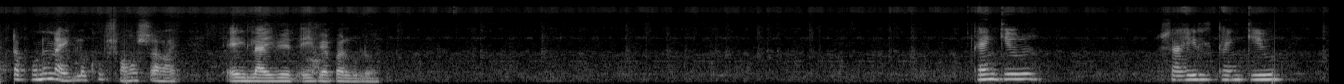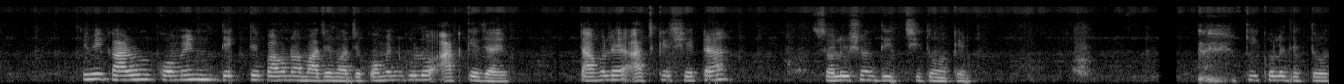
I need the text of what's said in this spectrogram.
একটা ফোনে না এগুলো খুব সমস্যা হয়, এই লাইভের এই ব্যাপারগুলো। Thank you Sahil thank you তুমি কারোর কমেন্ট দেখতে পাও না মাঝে মাঝে কমেন্টগুলো আটকে যায়। তাহলে আজকে সেটা সলিউশন দিচ্ছি তোমাকে। কি করে দেখতে পাও?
